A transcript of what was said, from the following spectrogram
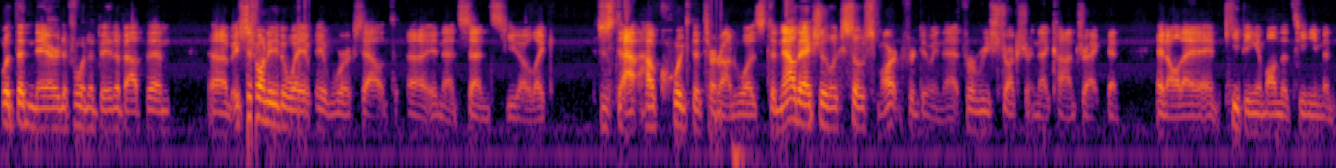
what the narrative would have been about them. Um, it's just funny the way it works out uh, in that sense. You know, like just how, how quick the turnaround was to now they actually look so smart for doing that, for restructuring that contract and, and all that and keeping him on the team. And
